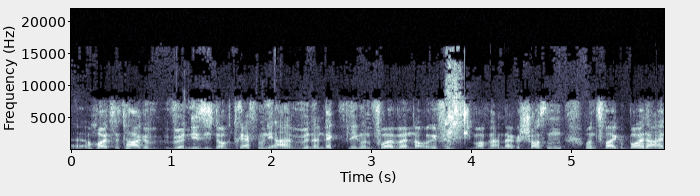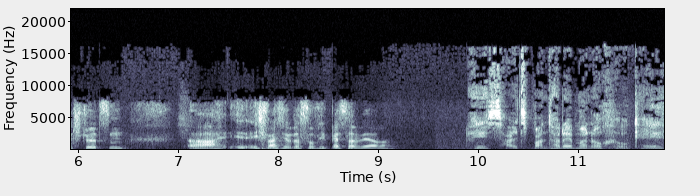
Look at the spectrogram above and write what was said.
äh, heutzutage würden die sich noch treffen und die anderen würden dann wegfliegen und vorher würden noch irgendwie 50 Mal aufeinander geschossen und zwei Gebäude einstürzen. Ah, ich weiß nicht, ob das so viel besser wäre. Hey, das Halsband hat er immer noch, okay.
